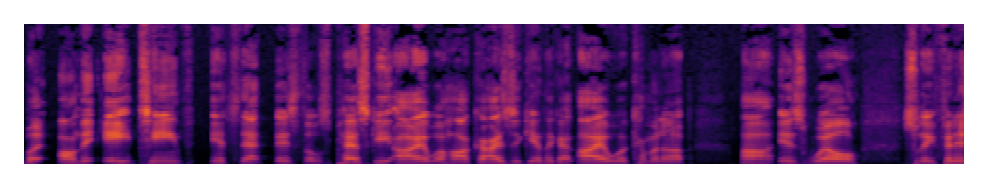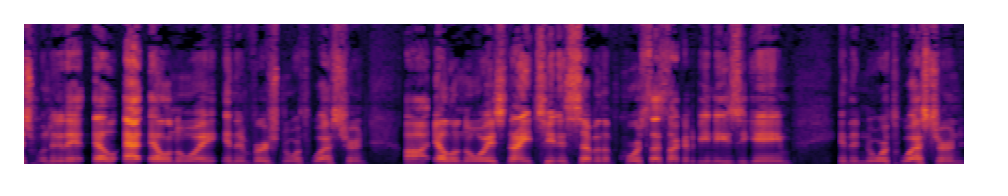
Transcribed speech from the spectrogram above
But on the 18th, it's that it's those pesky Iowa Hawkeyes again. They got Iowa coming up uh, as well. So they finished at, Illinois and then versus Northwestern. Uh, Illinois is 19 and seven. Of course, that's not going to be an easy game. And the Northwestern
